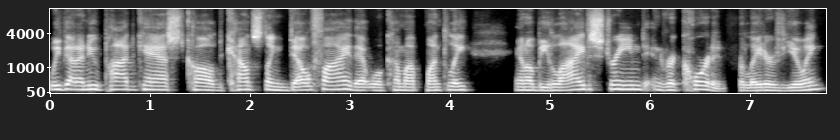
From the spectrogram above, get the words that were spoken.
We've got a new podcast called Counseling Delphi that will come up monthly and it'll be live streamed and recorded for later viewing.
